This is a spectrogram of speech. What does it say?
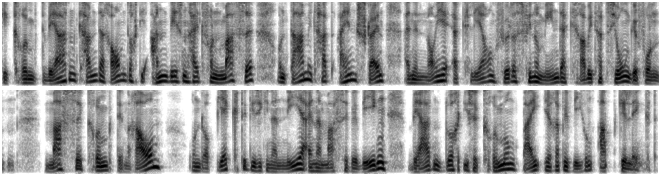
Gekrümmt werden kann der Raum durch die Anwesenheit von Masse und damit hat Einstein eine neue Erklärung für das Phänomen der Gravitation gefunden. Masse krümmt den Raum und Objekte, die sich in der Nähe einer Masse bewegen, werden durch diese Krümmung bei ihrer Bewegung abgelenkt.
